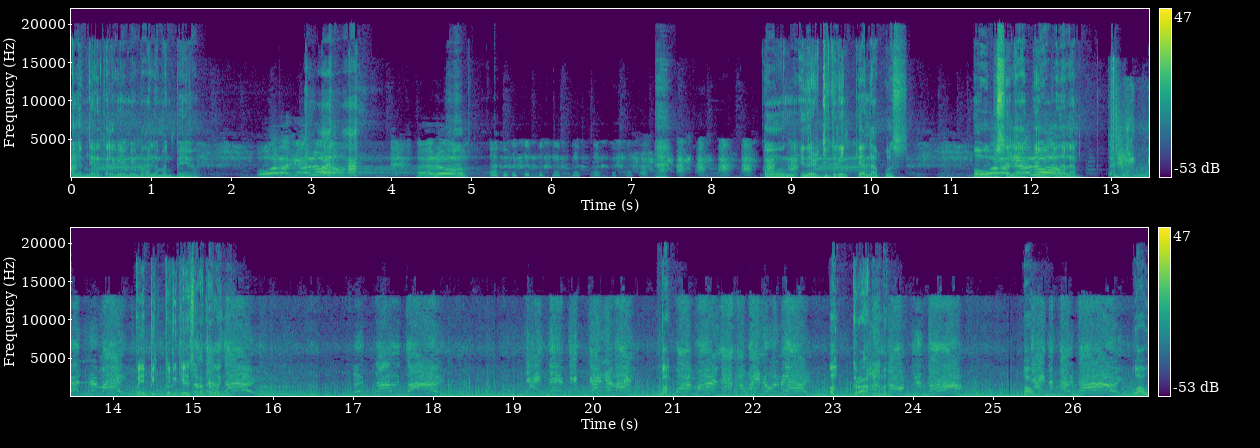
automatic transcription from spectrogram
Alam niya rin talaga yung may mga laman pa yun. Wala ka ano? Ano? Kung energy drink yan, tapos maubos na lahat, ewan ko na lang. May picture rin kayo sa katawan niya. Ba? Grabe naman. Wow. Wow.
